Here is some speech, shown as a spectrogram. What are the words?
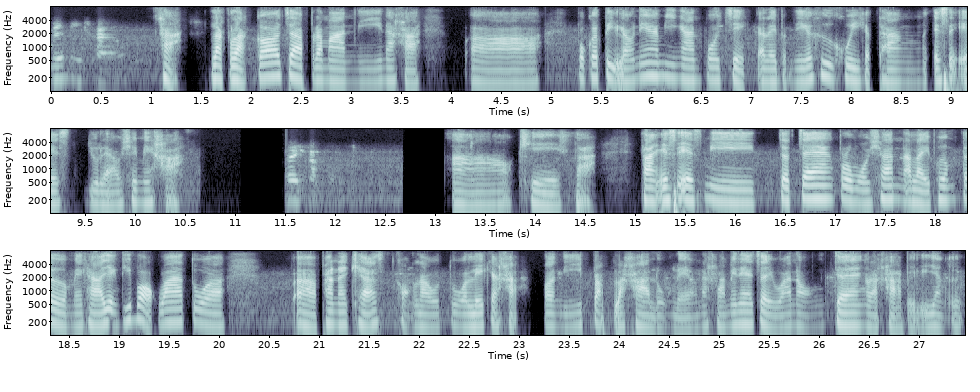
ไม่มีครับค่ะ หลักๆก็จะประมาณนี้นะคะอ่าปกติแล้วเนี่ยมีงานโปรเจกต์อะไรแบบนี้ก็คือคุยกับทาง SAS อยู่แล้วใช่ไหมคะใช่ครับผมอ่าโอเคค่ะ ทาง SAS มีจะแจ้งโปรโมชั่นอะไรเพิ่มเติมไหมคะ อย่างที่บอกว่าตัวอ่า Panacast ของเราตัวเล็กอะค่ะ ตอนนี้ปรับราคาลงแล้วนะคะ ไม่แน่ใจว่าน้องแจ้งราคาไปหรือยังเอ่ย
